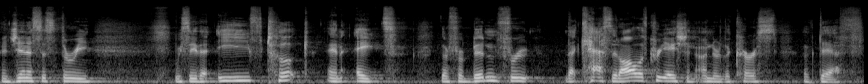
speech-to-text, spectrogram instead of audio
In Genesis 3, we see that Eve took and ate the forbidden fruit that casted all of creation under the curse of death.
